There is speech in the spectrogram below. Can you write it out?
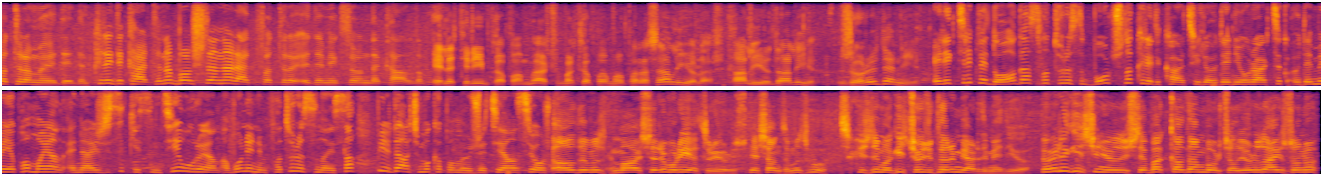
faturamı ödedim. Kredi kartına borçlanarak fatura ödemek zorunda kaldım. Elektriğim kapanma, açma kapama parası alıyorlar. Alıyor da alıyor. Zor ödeniyor. Elektrik ve doğalgaz faturası borçla kredi kartıyla ödeniyor artık. Ödeme yapamayan, enerjisi kesintiye uğrayan abonenin faturasına ise bir de açma kapama ücreti yansıyor. Aldığımız maaşları buraya yatırıyoruz. Yaşantımız bu. Sıkıştığım vakit çocuklarım yardım ediyor. Öyle geçiniyoruz işte. Bakkaldan borç alıyoruz. Ay sonu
